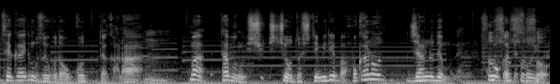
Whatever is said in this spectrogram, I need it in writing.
世界でもそういうことが起こったから、まあ多分市長としてみれば他のジャンルでもね福岡ってそういう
